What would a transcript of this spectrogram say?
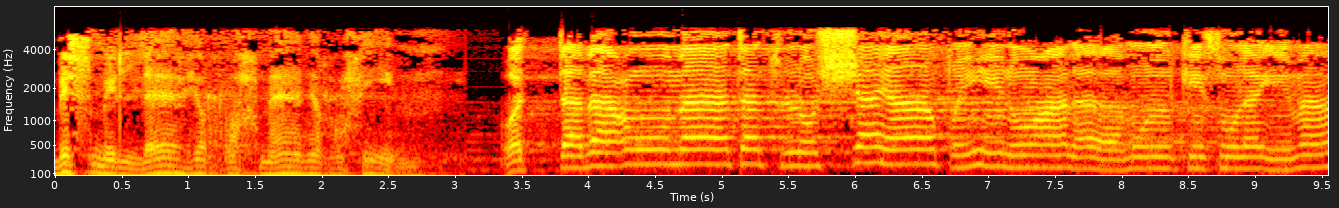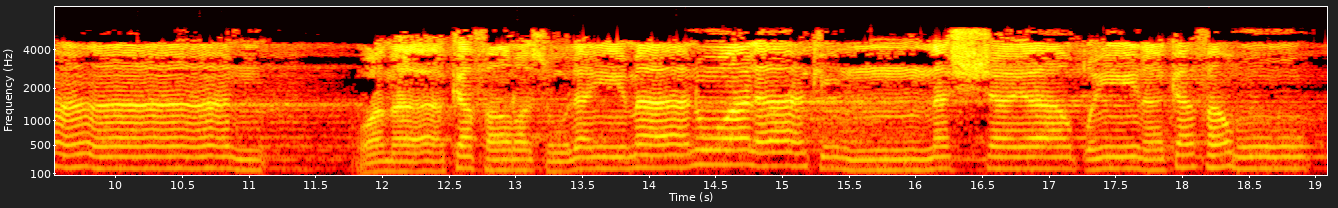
بسم الله الرحمن الرحيم. واتبعوا ما تتلو الشياطين على ملك سليمان وما كفر سليمان ولكن الشياطين كفروا.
